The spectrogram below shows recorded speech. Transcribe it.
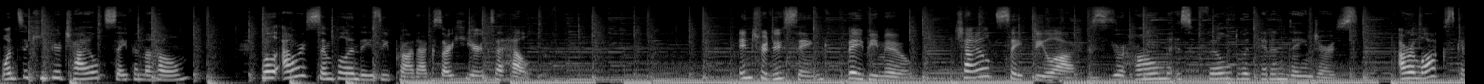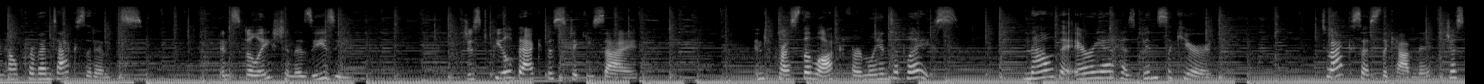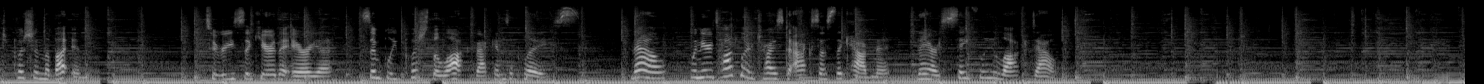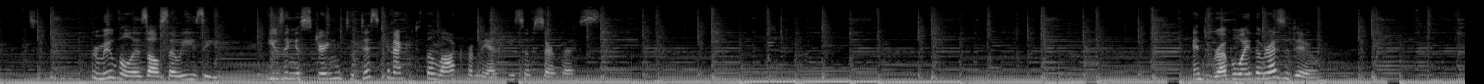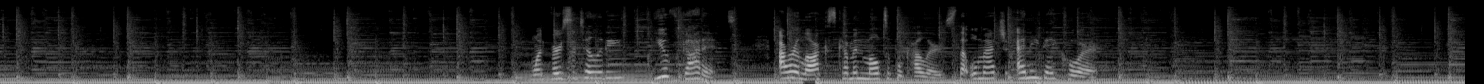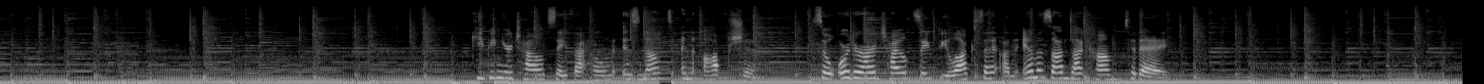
Want to keep your child safe in the home? Well, our simple and easy products are here to help. Introducing Babimoo, Child Safety Locks. Your home is filled with hidden dangers. Our locks can help prevent accidents. Installation is easy. Just peel back the sticky side and press the lock firmly into place. Now the area has been secured. To access the cabinet, just push in the button. To resecure the area, simply push the lock back into place. Now, when your toddler tries to access the cabinet, they are safely locked out. Removal is also easy, using a string to disconnect the lock from the adhesive surface. And rub away the residue. Want versatility? You've got it! Our locks come in multiple colors that will match any decor. Keeping your child safe at home is not an option. So order our child safety lock set on Amazon.com today.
